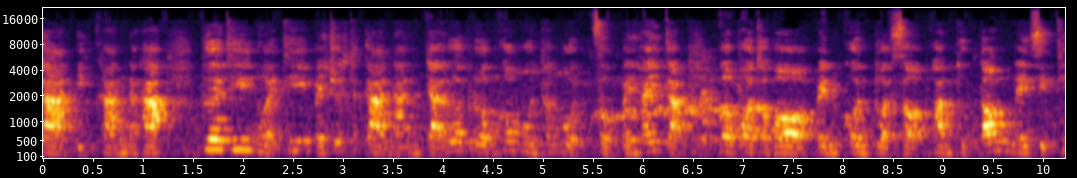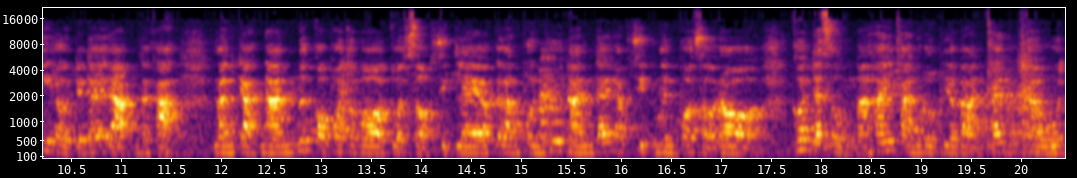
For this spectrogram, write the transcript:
การอีกครั้งนะคะ เพื่อที่หน่วยที่ไปช่วยราชการนั้นจะรวบรวมข้อมูลทั้งหมดส่งไปให้กับกพทบเป็นคนตรวจสอบความถูกต้องในสิทธิ์ที่เราจะได้รับนะคะ หลังจากนั้นเมื่อกพทบตรวจสอบสิทธิ์แล้วกำลังพลผู้นั้นได้รับสิทธิ์เงินพสรก็จะส่งมาให้ทางโรงพยาบาลค่ายบุชาวุธ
